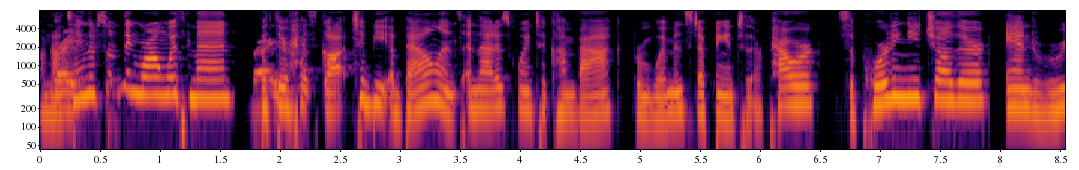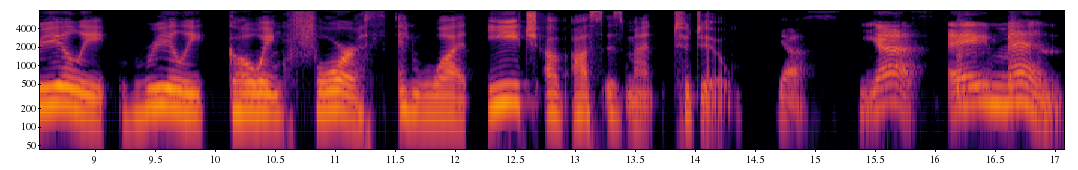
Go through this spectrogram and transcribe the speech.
I'm not right. saying there's something wrong with men, right. but there has got to be a balance. And that is going to come back from women stepping into their power, supporting each other, and really, really going forth in what each of us is meant to do. Yes. Yes. Amen.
